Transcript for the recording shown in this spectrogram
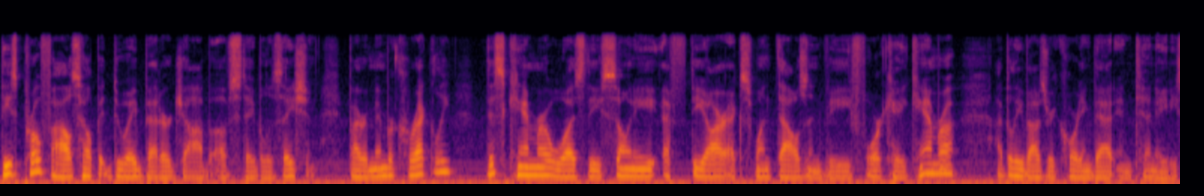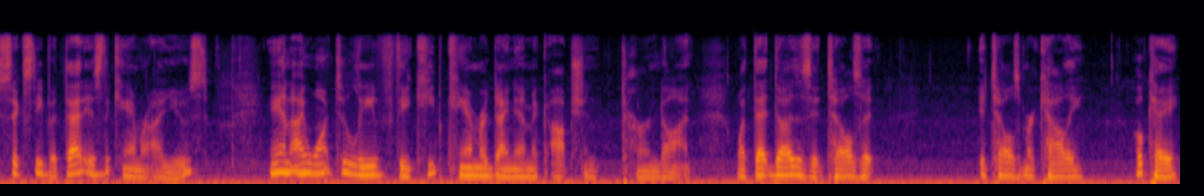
These profiles help it do a better job of stabilization. If I remember correctly, this camera was the Sony FDR X1000V 4K camera. I believe I was recording that in 1080-60, but that is the camera I used. And I want to leave the Keep Camera Dynamic option turned on. What that does is it tells it, it tells Mercalli, okay,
